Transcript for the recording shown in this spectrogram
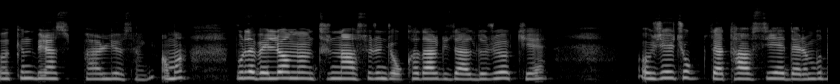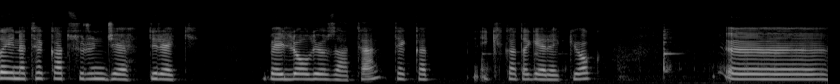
bakın biraz parlıyor sanki ama burada belli olmayan tırnağı sürünce o kadar güzel duruyor ki ojeyi çok güzel tavsiye ederim. Bu da yine tek kat sürünce direkt belli oluyor zaten. Tek kat iki kata gerek yok. Ee,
